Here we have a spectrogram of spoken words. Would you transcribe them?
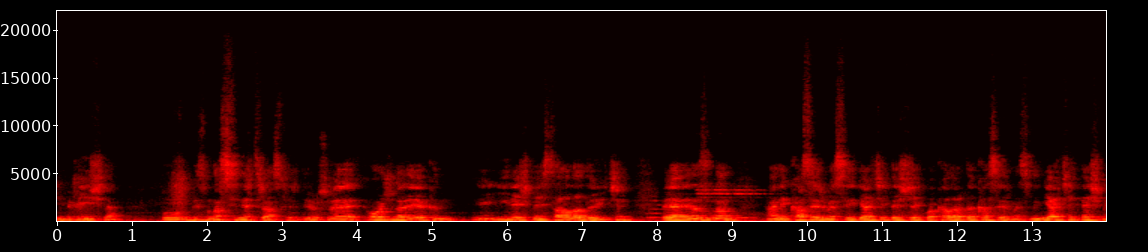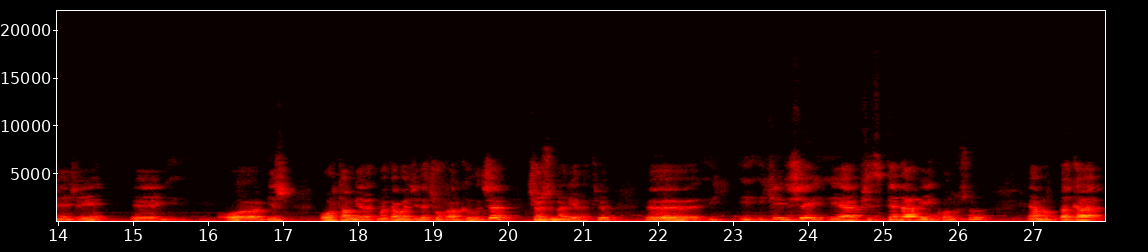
gibi bir işlem. Bu biz buna sinir transferi diyoruz ve orijinale yakın iyileşmeyi sağladığı için veya en azından hani kas erimesi gerçekleşecek vakalarda kas erimesinin gerçekleşmeyeceği e, o bir ortam yaratmak amacıyla çok akıllıca çözümler yaratıyor. E, ik- i- ikinci şey yani fizik tedavi konusu. Yani mutlaka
